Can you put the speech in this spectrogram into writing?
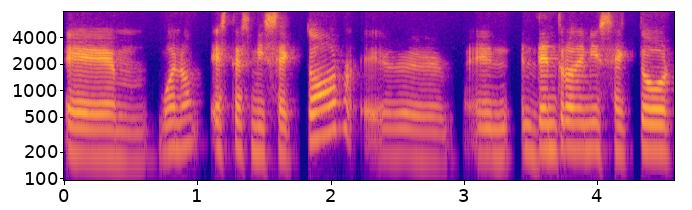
em, bueno, este es mi sector, eh, dentro de mi sector,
